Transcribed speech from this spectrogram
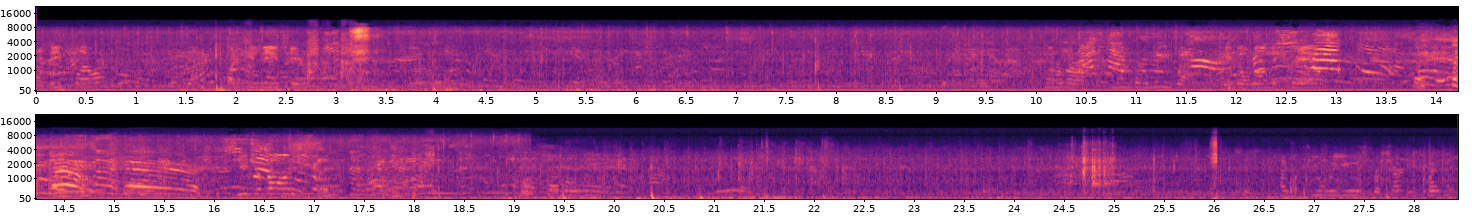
A leaf blower. Quite a few leaves here. One of our, one of our weed whackers. We go along the trail. Hey. Future bonus. This is the type of fuel we use for certain equipment.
